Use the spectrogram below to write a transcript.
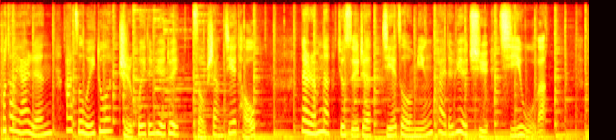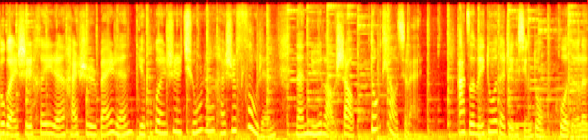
葡萄牙人阿泽维多指挥的乐队走上街头，那人们呢就随着节奏明快的乐曲起舞了。不管是黑人还是白人，也不管是穷人还是富人，男女老少都跳起来。阿泽维多的这个行动获得了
